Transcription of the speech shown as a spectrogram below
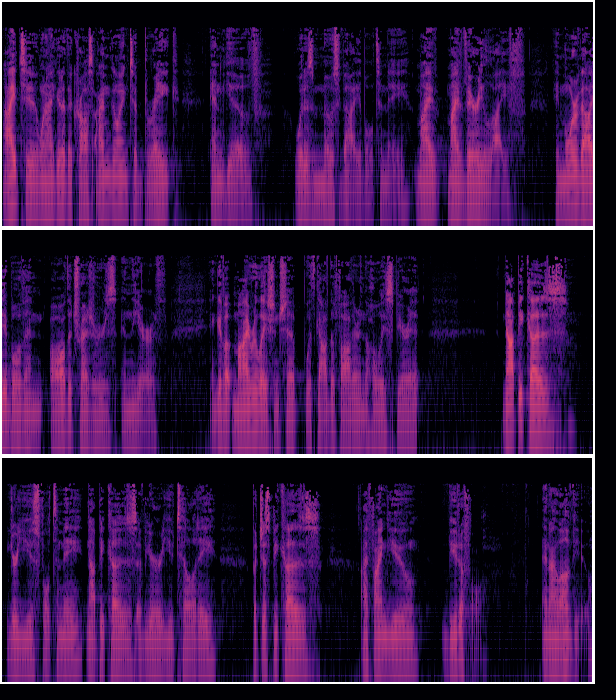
I too, when I go to the cross, I'm going to break and give what is most valuable to me, my, my very life, and more valuable than all the treasures in the earth, and give up my relationship with God the Father and the Holy Spirit, not because you're useful to me, not because of your utility, but just because I find you beautiful and I love you.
